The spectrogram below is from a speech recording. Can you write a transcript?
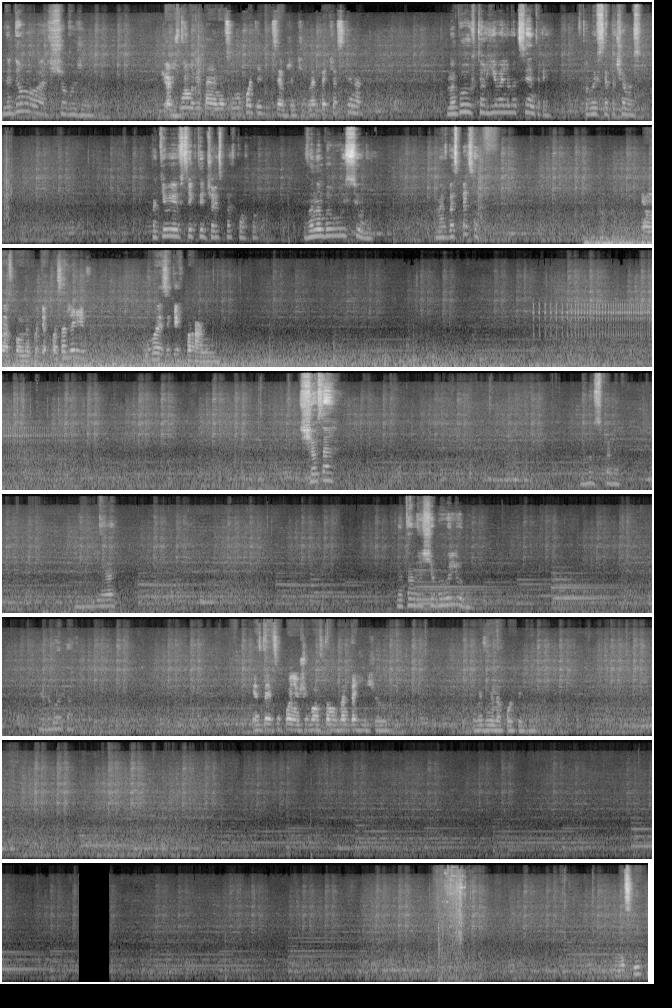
Не думала, що виживу. Що ж, знову вітаю на цьому потязі, це вже четверта частина. Ми були в торгівельному центрі, коли все почалося. Хотіли втікти через парковку. Вони були усюди. Ми в безпеці? І у нас повний потяг пасажирів, двоє з яких поранені. Що за? Господи. Я. Ну там же ще були люди. Я думаю так. Я, здається, поняв, що був в тому вантажі, що возьми на потязі.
